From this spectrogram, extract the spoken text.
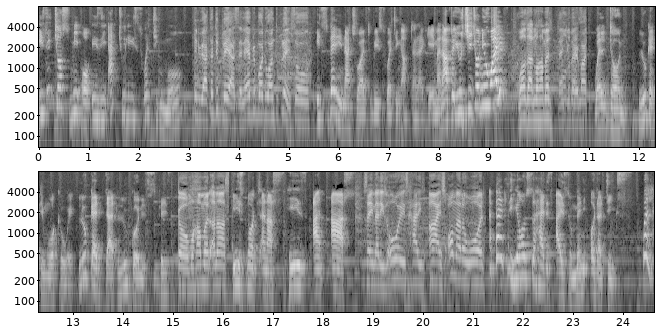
Is it just me or is he actually sweating more? I mean, we are 30 players and everybody want to play. So It's very natural to be sweating after a game and after you cheat on your wife. Well done, Mohammed. thank you very much. Well done. Look at him walk away. Look at that look on his face. Yo, Mohammed Anas He's not an ass. He's an ass. saying that he's always had his eyes on that award. Apparently, he also had his eyes on many other things. Well,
